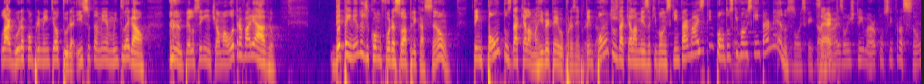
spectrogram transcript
largura, comprimento e altura. Isso também é muito legal. Pelo seguinte, é uma outra variável. Dependendo de como for a sua aplicação, tem pontos daquela uma River Table, por exemplo, Verdade. tem pontos daquela mesa que vão esquentar mais e tem pontos que vão esquentar menos. Vão esquentar certo? mais onde tem maior concentração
